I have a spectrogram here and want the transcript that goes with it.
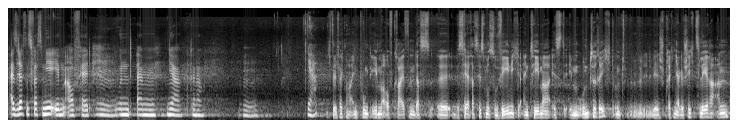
Also das ist, was mir eben auffällt. Mhm. Und ähm, ja, genau. Mhm. Ja. Ich will vielleicht noch einen Punkt eben aufgreifen, dass äh, bisher Rassismus so wenig ein Thema ist im Unterricht. Und äh, wir sprechen ja Geschichtslehre an.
